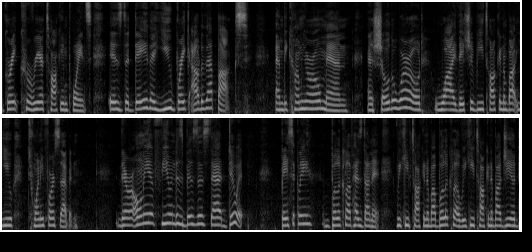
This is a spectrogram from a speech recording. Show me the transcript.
great career talking points is the day that you break out of that box and become your own man and show the world why they should be talking about you 24 7. There are only a few in this business that do it basically bullet club has done it we keep talking about bullet club we keep talking about god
